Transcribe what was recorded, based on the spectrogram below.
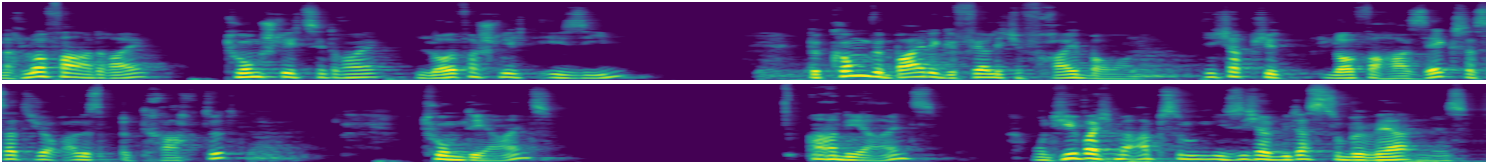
Nach Läufer A3, Turm schlicht C3, Läufer schlicht E7. Bekommen wir beide gefährliche Freibauern. Ich habe hier Läufer H6, das hatte ich auch alles betrachtet. Turm D1, AD1. Und hier war ich mir absolut nicht sicher, wie das zu bewerten ist.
